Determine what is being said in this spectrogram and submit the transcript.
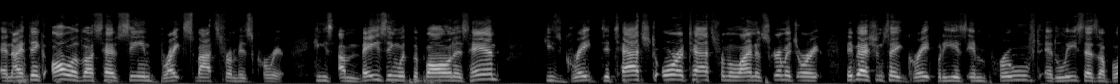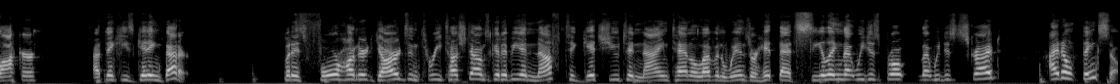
and I think all of us have seen bright spots from his career. He's amazing with the ball in his hand. He's great detached or attached from the line of scrimmage, or maybe I shouldn't say great, but he has improved at least as a blocker. I think he's getting better. But is 400 yards and three touchdowns going to be enough to get you to 9, 10, 11 wins or hit that ceiling that we just broke that we just described? I don't think so.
